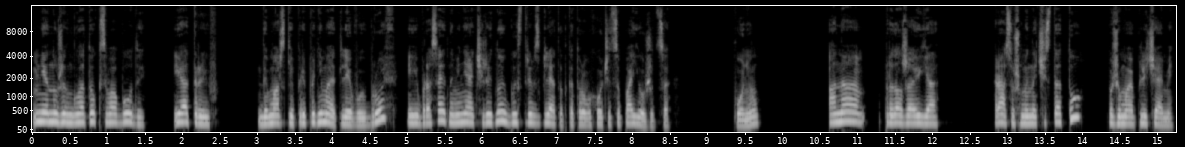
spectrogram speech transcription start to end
Мне нужен глоток свободы и отрыв, Демарский приподнимает левую бровь и бросает на меня очередной быстрый взгляд, от которого хочется поежиться. «Понял». «Она...» — продолжаю я. «Раз уж мы на чистоту...» — пожимаю плечами.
